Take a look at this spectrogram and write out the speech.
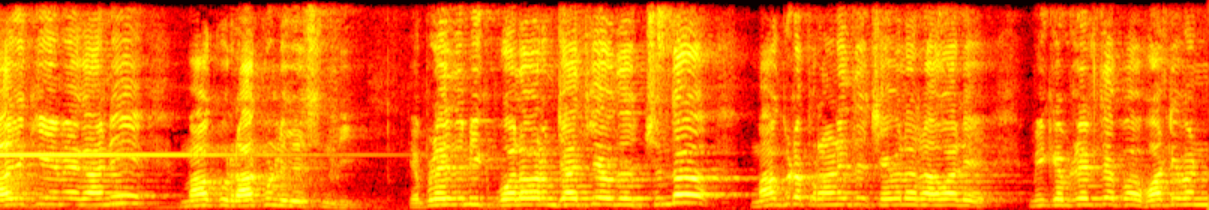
రాజకీయమే కానీ మాకు రాకుండా చేసింది. ఎప్పుడైతే మీకు పోలవరం జాతీయ వచ్చిందో మాకు కూడా ప్రాణిత చేవెల రావాలి. మీకు ఎప్పుడైతే ఫార్టీ వన్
